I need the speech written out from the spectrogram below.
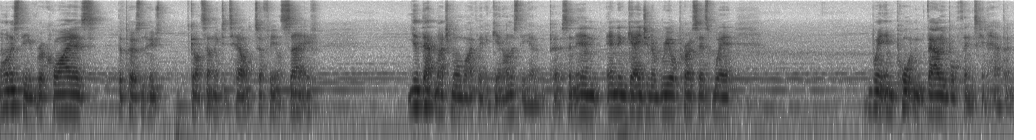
honesty requires the person who's got something to tell to feel safe, you're that much more likely to get honesty out of a person and, and engage in a real process where where important, valuable things can happen.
